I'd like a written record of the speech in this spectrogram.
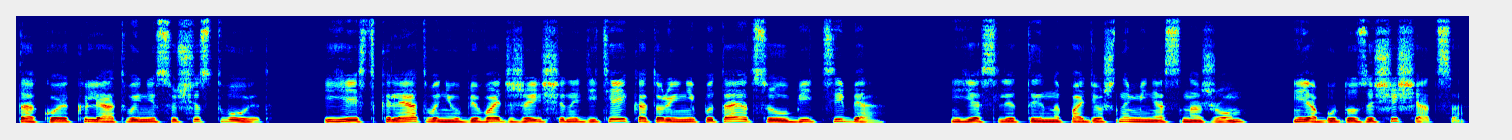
Такой клятвы не существует. Есть клятва не убивать женщин и детей, которые не пытаются убить тебя. Если ты нападешь на меня с ножом, я буду защищаться.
